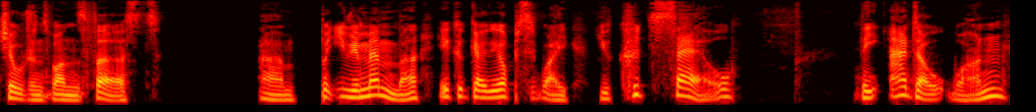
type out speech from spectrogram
children's ones first. Um, but you remember, it could go the opposite way. You could sell the adult one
